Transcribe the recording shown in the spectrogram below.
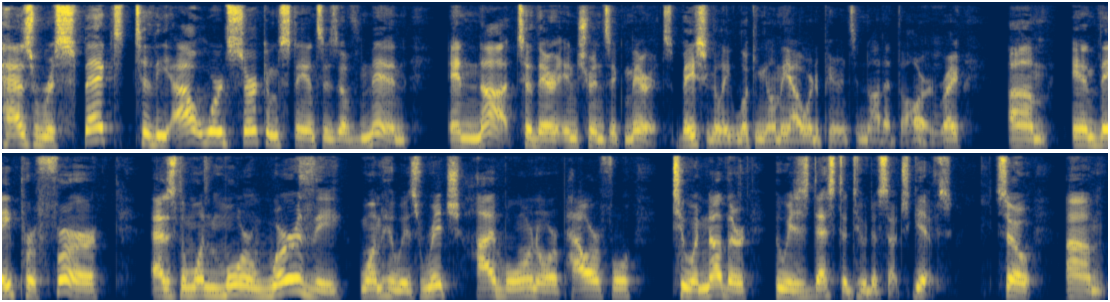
has respect to the outward circumstances of men and not to their intrinsic merits. Basically, looking on the outward appearance and not at the heart, mm-hmm. right? Um, and they prefer as the one more worthy, one who is rich, highborn, or powerful, to another who is destitute of such gifts. So, um,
